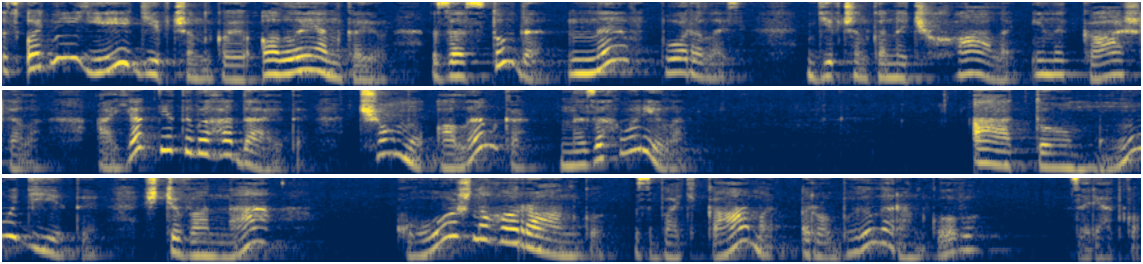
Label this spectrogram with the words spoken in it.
з однією дівчинкою, Оленкою, застуда не впоралась. Дівчинка не чхала і не кашляла. А як діти ви гадаєте, чому Оленка не захворіла? А тому, діти, що вона кожного ранку з батьками робила ранкову зарядку.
